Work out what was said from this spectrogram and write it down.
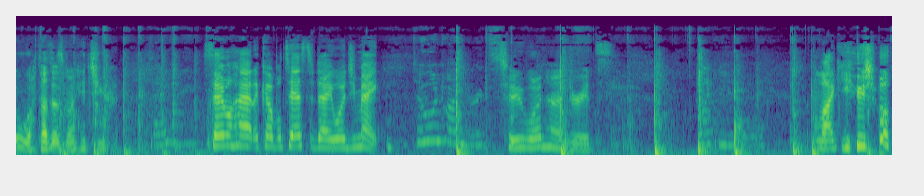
Oh, I thought that was going to hit you. Samuel had a couple tests today. What'd you make? Two one hundreds. Two 100s. Like Like usually. usually. Spelling and vocabulary usually bring like 100.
